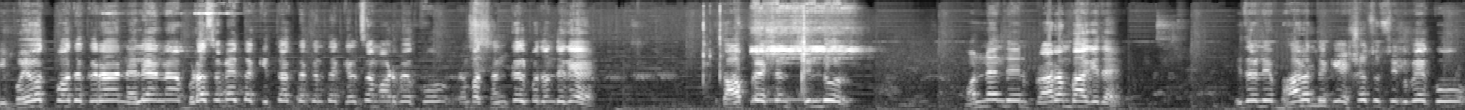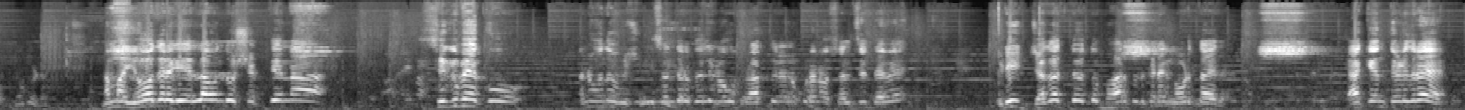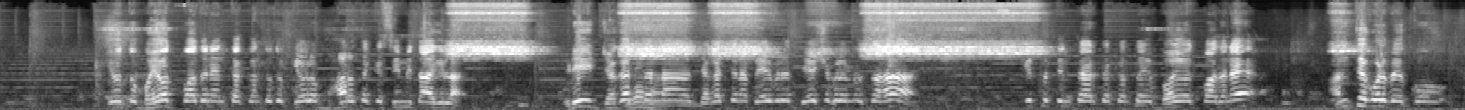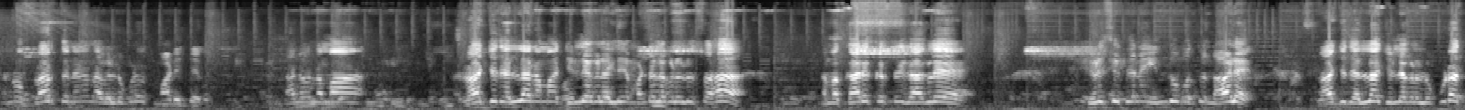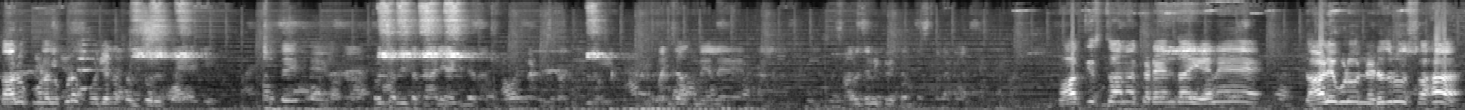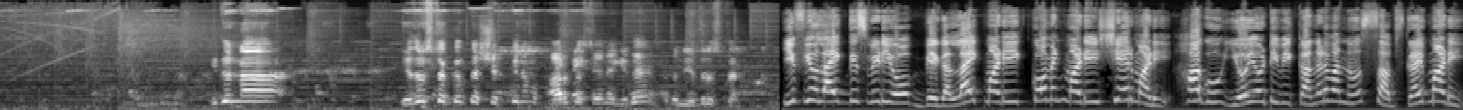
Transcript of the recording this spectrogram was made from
ಈ ಭಯೋತ್ಪಾದಕರ ನೆಲೆಯನ್ನ ಬುಡ ಸಮೇತ ಕಿತ್ತಾಕ್ತಕ್ಕಂತ ಕೆಲಸ ಮಾಡಬೇಕು ಎಂಬ ಸಂಕಲ್ಪದೊಂದಿಗೆ ಆಪರೇಷನ್ ಸಿಂಧೂರ್ ಮೊನ್ನೆಂದೇನು ಪ್ರಾರಂಭ ಆಗಿದೆ. ಇದರಲ್ಲಿ ಭಾರತಕ್ಕೆ ಯಶಸ್ಸು ಸಿಗಬೇಕು. ನಮ್ಮ ಯೋಧರಿಗೆ ಎಲ್ಲ ಒಂದು ಶಕ್ತಿಯನ್ನ ಸಿಗಬೇಕು ಅನ್ನೋ ಒಂದು ಈ ಸಂದರ್ಭದಲ್ಲಿ ನಾವು ಪ್ರಾರ್ಥನೆಯನ್ನು ಕೂಡ ನಾವು ಸಲ್ಲಿಸಿದ್ದೇವೆ. ಇಡೀ ಜಗತ್ತು ಭಾರತದ ಕಡೆಗೆ ನೋಡ್ತಾ ಇದೆ. ಯಾಕೆ ಅಂತ ಹೇಳಿದ್ರೆ, ಇವತ್ತು ಭಯೋತ್ಪಾದನೆ ಅಂತಕ್ಕಂಥದ್ದು ಕೇವಲ ಭಾರತಕ್ಕೆ ಸೀಮಿತ ಆಗಿಲ್ಲ. ಇಡೀ ಜಗತ್ತನ್ನ, ಜಗತ್ತಿನ ಬೇರೆ ಬೇರೆ ದೇಶಗಳನ್ನು ಸಹ ಕಿತ್ತು ತಿಂತಾ ಇರ್ತಕ್ಕಂಥ ಭಯೋತ್ಪಾದನೆ ಅಂತ್ಯಗೊಳ್ಬೇಕು. ಅನ್ನೋ ಪ್ರಾರ್ಥನೆಯನ್ನು ನಾವೆಲ್ಲರೂ ಕೂಡ ಮಾಡಿದ್ದೇವೆ. ನಾನು ನಮ್ಮ ರಾಜ್ಯದ ಎಲ್ಲ ನಮ್ಮ ಜಿಲ್ಲೆಗಳಲ್ಲಿ ಮಂಡಲಗಳಲ್ಲೂ ಸಹ ನಮ್ಮ ಕಾರ್ಯಕರ್ತರಿಗಾಗಲೇ ತಿಳಿಸಿದ್ದೇನೆ. ಇಂದು ಮತ್ತು ನಾಳೆ ರಾಜ್ಯದ ಎಲ್ಲ ಜಿಲ್ಲೆಗಳಲ್ಲೂ ಕೂಡ ತಾಲೂಕುಗಳಲ್ಲೂ ಕೂಡ ಪೂಜೆಯನ್ನು ಸ್ಥಳಗಳಲ್ಲಿ ಪಾಕಿಸ್ತಾನ ಕಡೆಯಿಂದ ಏನೇ ದಾಳಿಗಳು ನಡೆದರೂ ಸಹ ಇದನ್ನ ಎದುರಿಸ್ತಕ್ಕಂಥ ಶಕ್ತಿ ನಮ್ಮ ಭಾರತ ಸೇನೆಗಿದೆ, ಅದನ್ನು ಎದುರಿಸ್ತಾರೆ. If you like this video ಬೇಗ ಲೈಕ್ ಮಾಡಿ ಕಾಮೆಂಟ್ ಮಾಡಿ ಶೇರ್ ಮಾಡಿ, ಹಾಗೂ ಯೋಯೋ ಟಿವಿ ಕನ್ನಡವನ್ನು ಸಬ್ಸ್ಕ್ರೈಬ್ ಮಾಡಿ.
